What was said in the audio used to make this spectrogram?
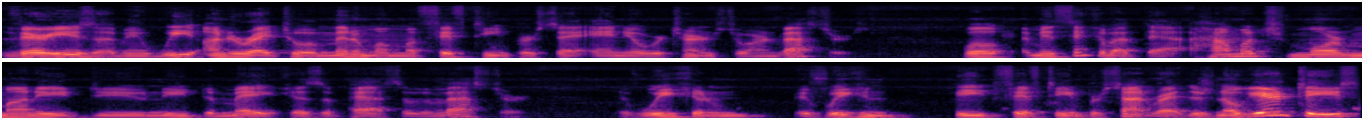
very easy. I mean, we underwrite to a minimum of 15% annual returns to our investors. Well, I mean, think about that. How much more money do you need to make as a passive investor? If we can if we can beat 15%, right? There's no guarantees,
